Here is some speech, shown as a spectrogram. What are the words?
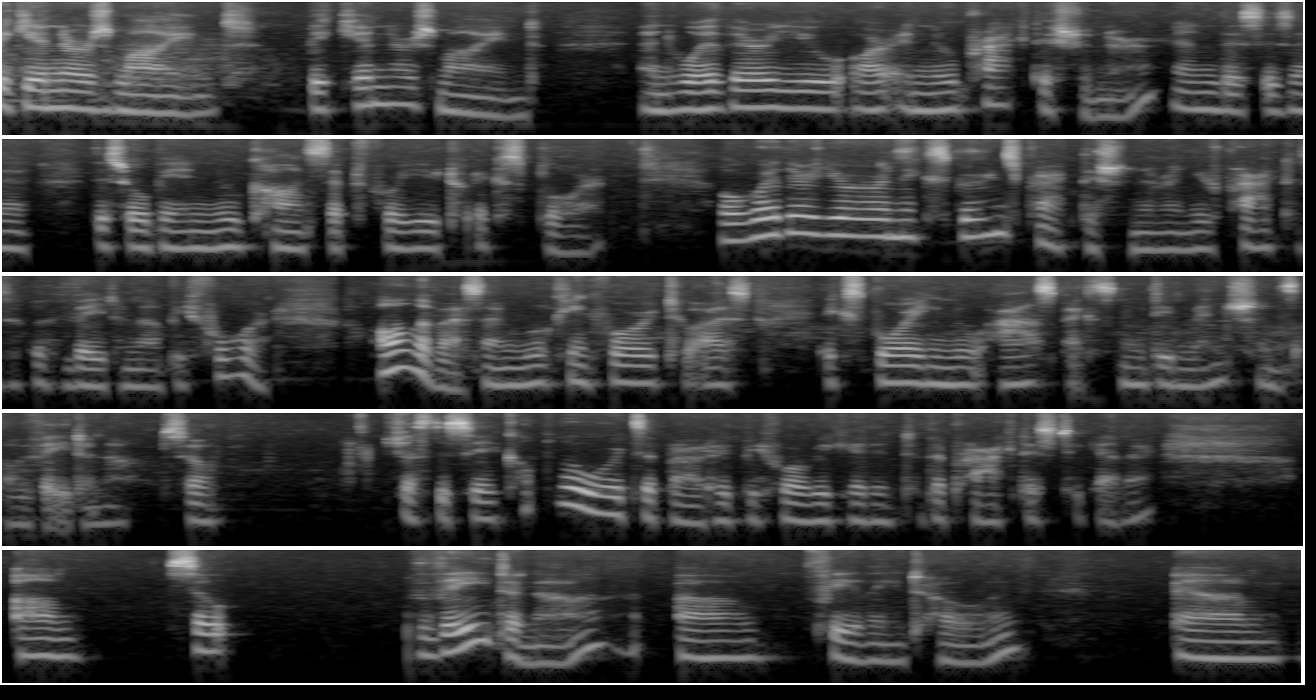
beginner's mind, beginner's mind. And whether you are a new practitioner, and this is a this will be a new concept for you to explore, or whether you're an experienced practitioner and you've practiced with Vedana before, all of us, I'm looking forward to us exploring new aspects, new dimensions of Vedana. So, just to say a couple of words about it before we get into the practice together. Um, so, Vedana, um, feeling tone, um,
